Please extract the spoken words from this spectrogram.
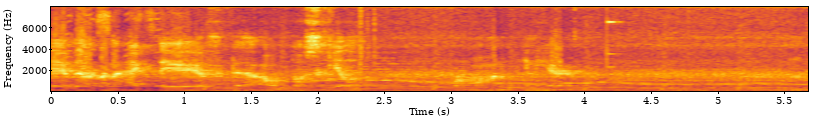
Okay, we are gonna active the auto skill for a moment in here. Hmm.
